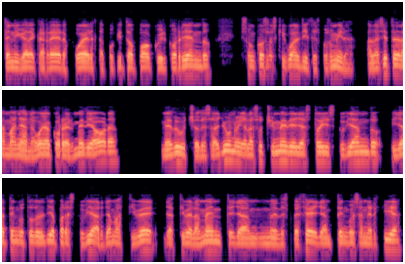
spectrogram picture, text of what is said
técnica de carrera, fuerza, poquito a poco, ir corriendo, son cosas que igual dices, pues mira, a las 7 de la mañana voy a correr media hora, me ducho, desayuno y a las ocho y media ya estoy estudiando y ya tengo todo el día para estudiar, ya me activé, ya activé la mente, ya me despejé, ya tengo esa energía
